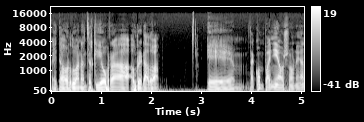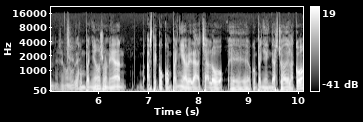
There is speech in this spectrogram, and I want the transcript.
eta orduan antzerki obra aurrera doa. E, Eta konpainia oso honean, esango nuke. konpainia oso nean, azteko konpainia bera txalo e, konpainia indartsua delako,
